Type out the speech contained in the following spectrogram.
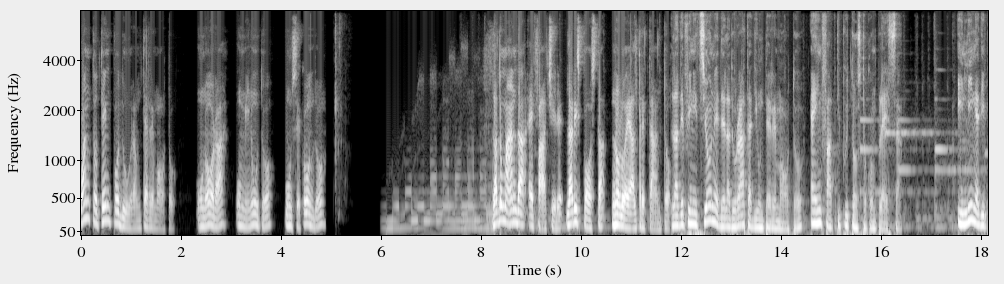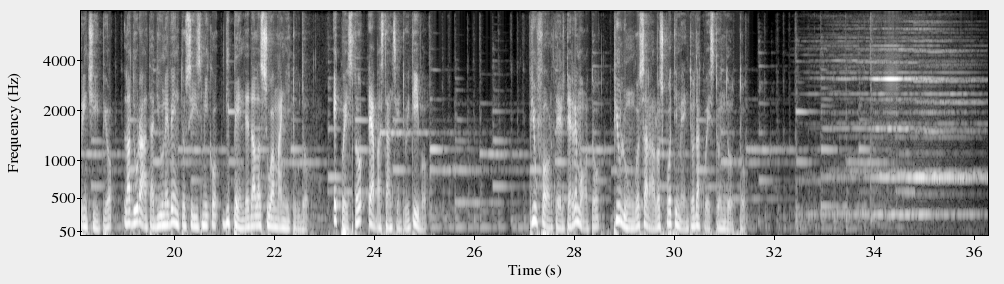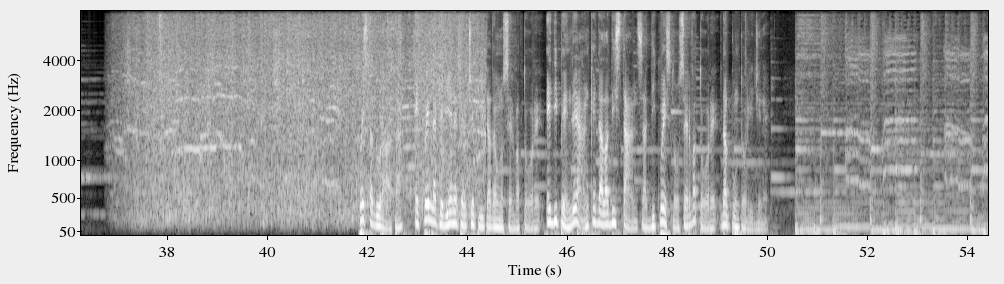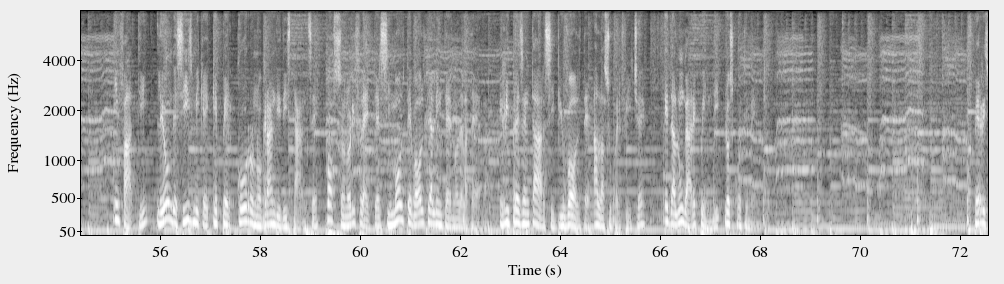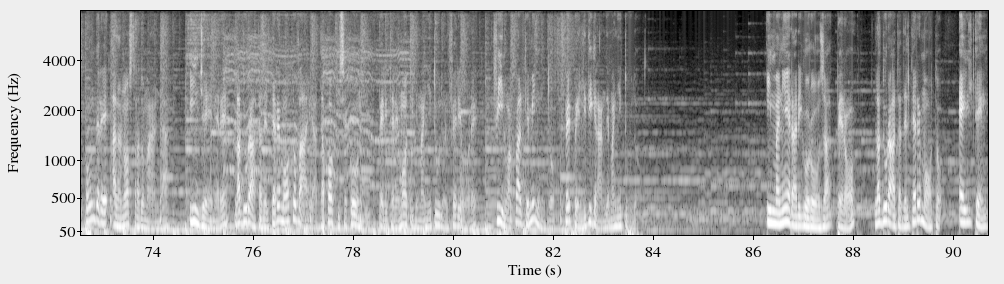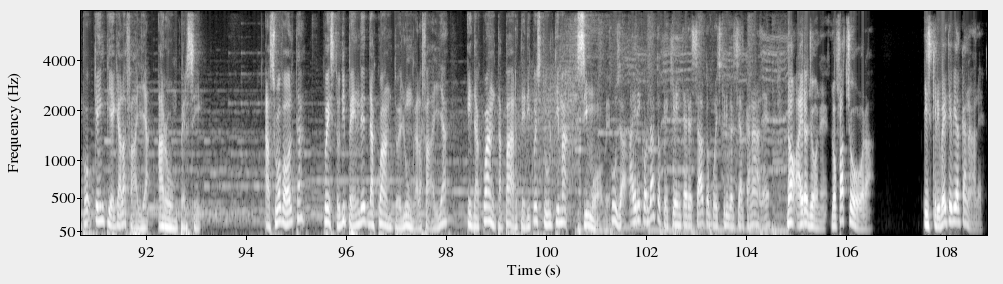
Quanto tempo dura un terremoto? Un'ora? Un minuto? Un secondo? La domanda è facile, la risposta non lo è altrettanto. La definizione della durata di un terremoto è infatti piuttosto complessa. In linea di principio, la durata di un evento sismico dipende dalla sua magnitudo e questo è abbastanza intuitivo. Più forte è il terremoto, più lungo sarà lo scuotimento da questo indotto. Questa durata è quella che viene percepita da un osservatore e dipende anche dalla distanza di questo osservatore dal punto origine. Infatti, le onde sismiche che percorrono grandi distanze possono riflettersi molte volte all'interno della Terra, ripresentarsi più volte alla superficie ed allungare quindi lo scuotimento. Per rispondere alla nostra domanda, in genere la durata del terremoto varia da pochi secondi per i terremoti di magnitudo inferiore fino a qualche minuto per quelli di grande magnitudo. In maniera rigorosa, però, la durata del terremoto è il tempo che impiega la faglia a rompersi. A sua volta, questo dipende da quanto è lunga la faglia e da quanta parte di quest'ultima si muove. Scusa, hai ricordato che chi è interessato può iscriversi al canale? No, hai ragione, lo faccio ora. Iscrivetevi al canale.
